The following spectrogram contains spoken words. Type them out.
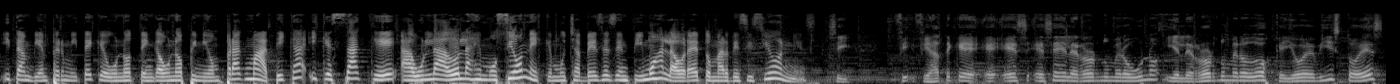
y también permite que uno tenga una opinión pragmática y que saque a un lado las emociones que muchas veces sentimos a la hora de tomar decisiones. Sí. Fíjate que e, es, ese es el error número uno y el error número dos que yo he visto es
